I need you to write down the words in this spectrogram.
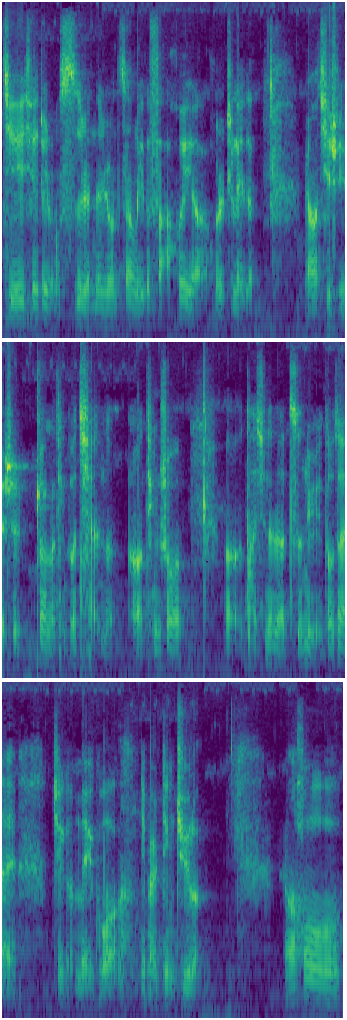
接一些这种私人的这种葬礼的法会啊，或者之类的，然后其实也是赚了挺多钱的。啊，听说，呃，他现在的子女都在这个美国那边定居了，然后。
